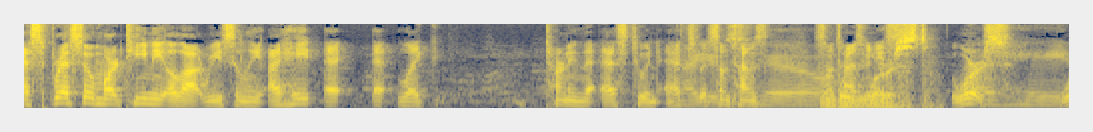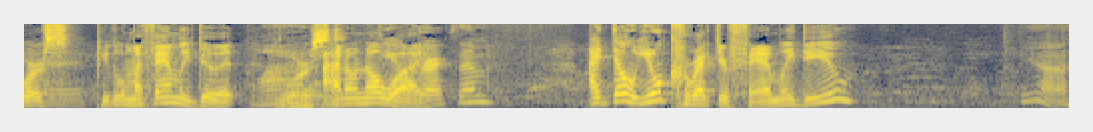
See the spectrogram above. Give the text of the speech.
espresso martini a lot recently. I hate, uh, uh, like, turning the S to an X, I but sometimes, too. sometimes The when you- worst. worse, worse. it. People in my family do it. Why? worst. I don't know Do you why. correct them? I don't. You don't correct your family, do you? Yeah.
